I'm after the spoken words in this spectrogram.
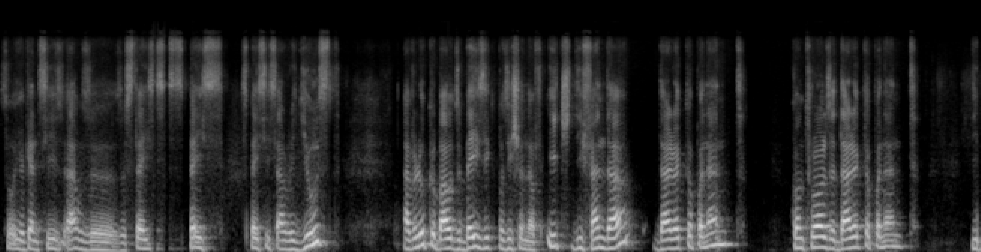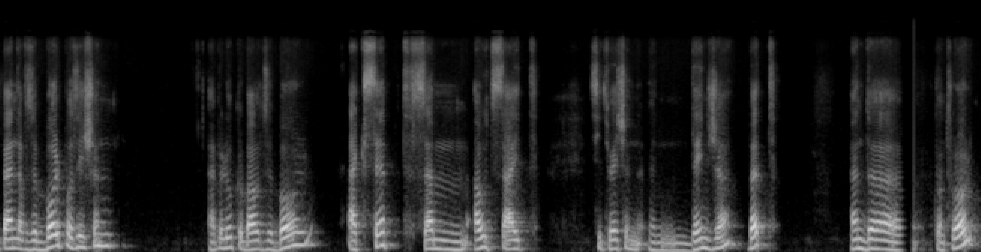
So you can see how the, the space, space, spaces are reduced. Have a look about the basic position of each defender, direct opponent, control the direct opponent, depend of the ball position. Have a look about the ball, accept some outside situation and danger, but under control.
